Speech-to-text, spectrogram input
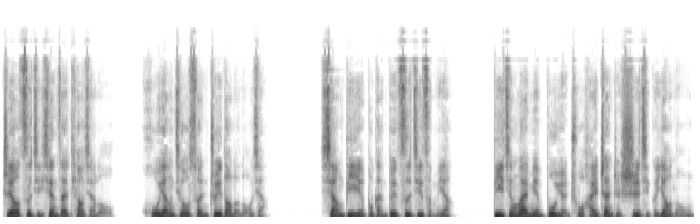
只要自己现在跳下楼，胡杨就算追到了楼下，想必也不敢对自己怎么样。毕竟外面不远处还站着十几个药农，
